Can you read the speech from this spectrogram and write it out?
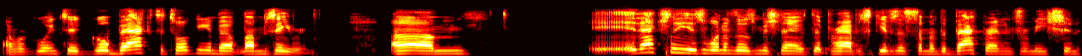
and we're going to go back to talking about Mamzerim. Um, it actually is one of those Mishnah that perhaps gives us some of the background information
